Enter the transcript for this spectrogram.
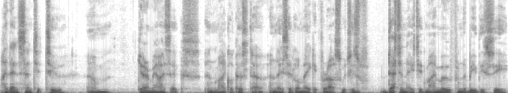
I then sent it to um, Jeremy Isaacs and Michael Kustow, and they said, "We'll make it for us," which has detonated my move from the BBC.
